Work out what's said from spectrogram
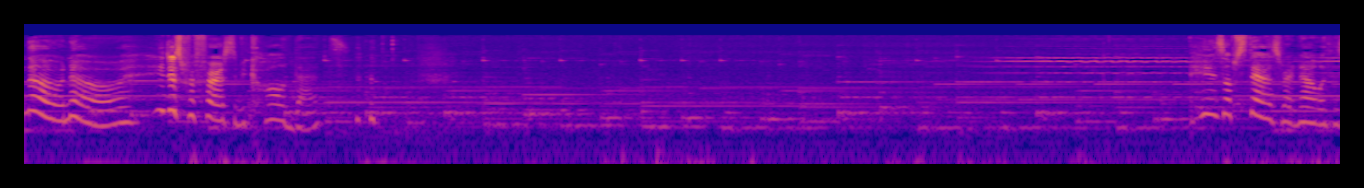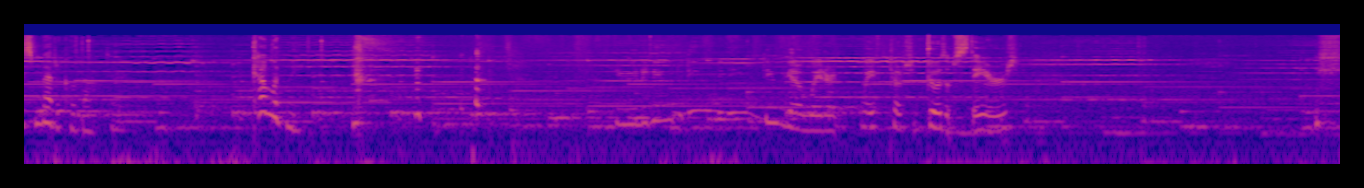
No, no. He just prefers to be called that. He's upstairs right now with his medical doctor. Come with me. We gotta wait, her, wait till she goes upstairs.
